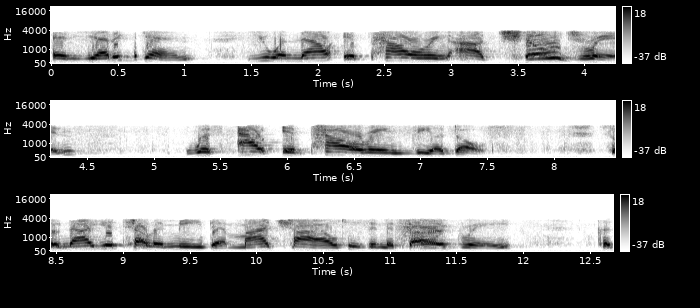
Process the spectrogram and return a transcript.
And yet again, you are now empowering our children without empowering the adults. So now you're telling me that my child who's in the third grade could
